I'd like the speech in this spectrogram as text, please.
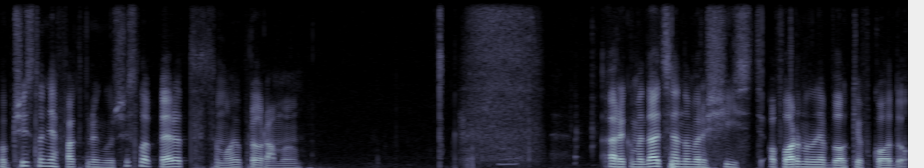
обчислення факторингового числа перед самою програмою. Рекомендація номер 6. Оформлення блоків коду.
